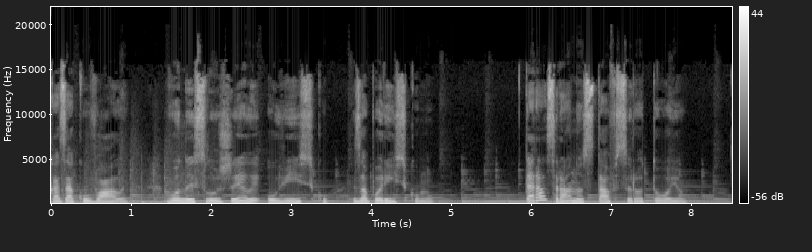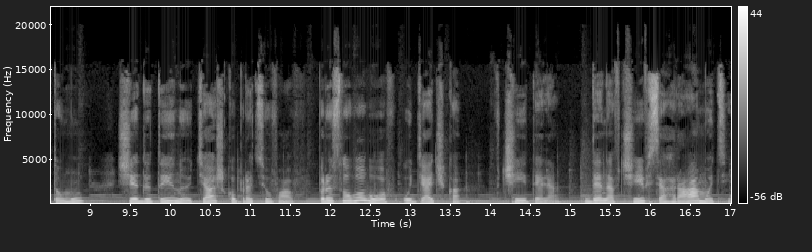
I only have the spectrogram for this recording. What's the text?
казакували. Вони служили у війську Запорізькому. Тарас рано став сиротою, тому ще дитиною тяжко працював, прислуговував у дядька вчителя, де навчився грамоті,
